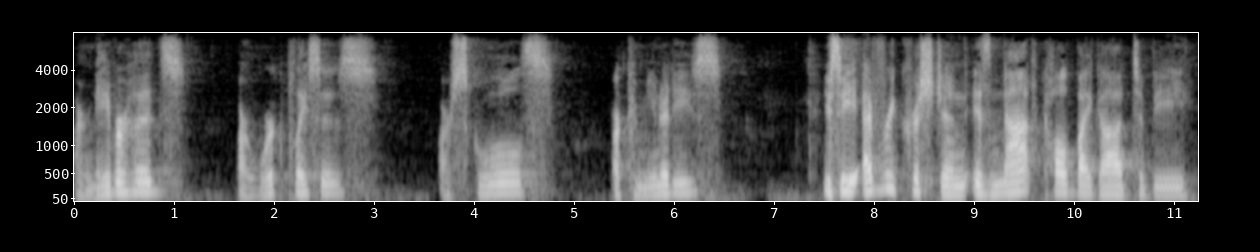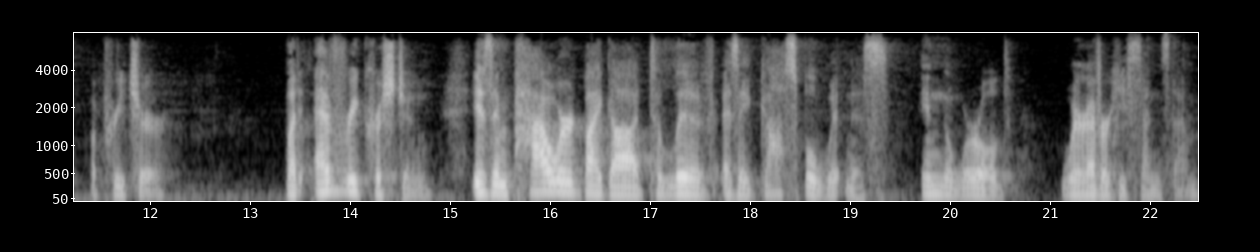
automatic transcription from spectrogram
our neighborhoods, our workplaces, our schools, our communities. You see, every Christian is not called by God to be a preacher but every Christian is empowered by God to live as a gospel witness in the world wherever He sends them.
